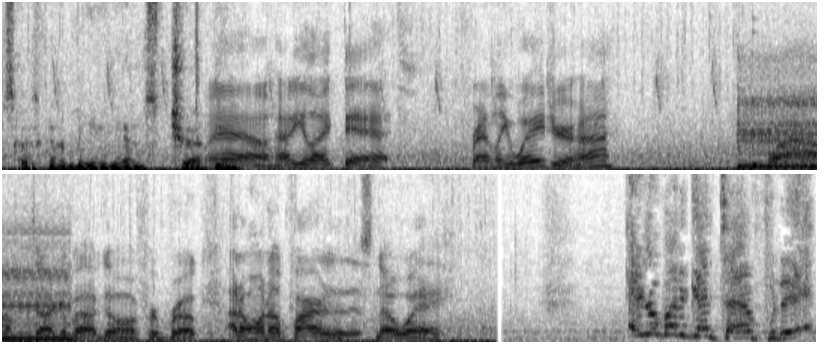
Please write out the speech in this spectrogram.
So it's going to be against Chucky. Well, how do you like that? Friendly wager, huh? Wow, talk about going for broke. I don't want no part of this, no way. Ain't nobody got time for that.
